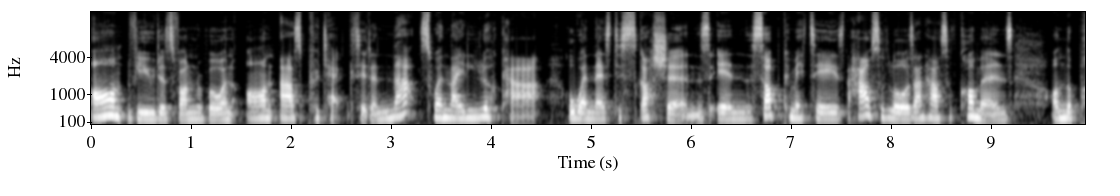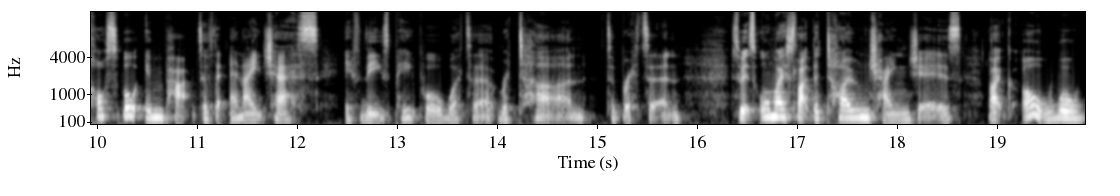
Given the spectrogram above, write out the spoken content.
aren't viewed as vulnerable and aren't as protected, and that's when they look at, or when there's discussions in the subcommittees, the House of Lords and House of Commons, on the possible impact of the NHS if these people were to return to Britain. So it's almost like the tone changes like, oh, well,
